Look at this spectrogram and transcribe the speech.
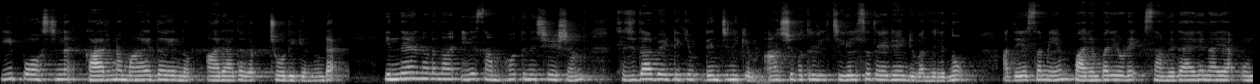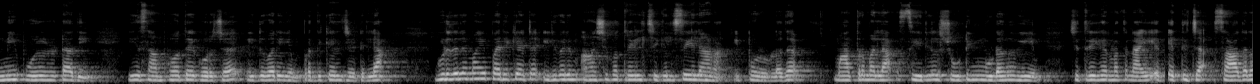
ഈ പോസ്റ്റിന് കാരണമായത് എന്നും ആരാധകർ ചോദിക്കുന്നുണ്ട്. ഇന്നലെ നടന്ന ഈ സംഭവത്തിന് ശേഷം സജിത ബേട്ടിക്കും രഞ്ജിനിക്കും ആശുപത്രിയിൽ ചികിത്സ തേടേണ്ടി വന്നിരുന്നു. അതേസമയം പരമ്പരയുടെ സംവിധായകനായ ഉണ്ണി പൂരുരുട്ടാതി ഈ സംഭവത്തെക്കുറിച്ച് ഇതുവരെയും പ്രതികരിച്ചിട്ടില്ല. ഗുരുതരമായി പരിക്കേറ്റ ഇരുവരും ആശുപത്രിയിൽ ചികിത്സയിലാണ് ഇപ്പോഴുള്ളത്. മാത്രമല്ല സീരിയൽ ഷൂട്ടിംഗ് മുടങ്ങുകയും ചിത്രീകരണത്തിനായി എത്തിച്ച സാധന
